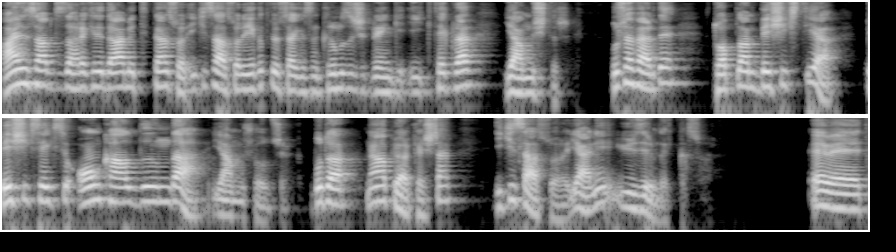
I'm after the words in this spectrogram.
Aynı sabit hızla harekete devam ettikten sonra 2 saat sonra yakıt göstergesinin kırmızı ışık rengi tekrar yanmıştır. Bu sefer de toplam 5x'ti ya 5x eksi 10 kaldığında yanmış olacak. Bu da ne yapıyor arkadaşlar? 2 saat sonra yani 120 dakika sonra. Evet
